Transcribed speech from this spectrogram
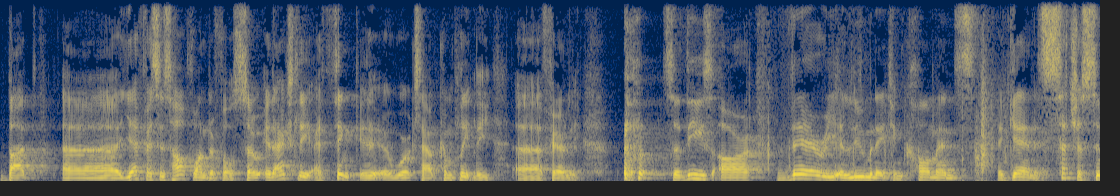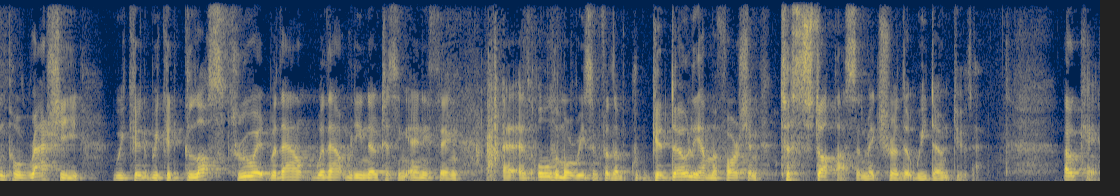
but uh, Yefes is half wonderful. So it actually, I think, it works out completely uh, fairly. so these are very illuminating comments. Again, it's such a simple Rashi we could we could gloss through it without without really noticing anything. Uh, all the more reason for the Gedoli Hamaforshim to stop us and make sure that we don't do that. Okay,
